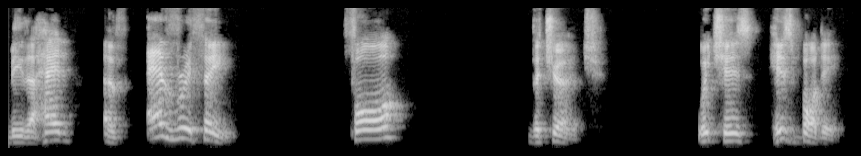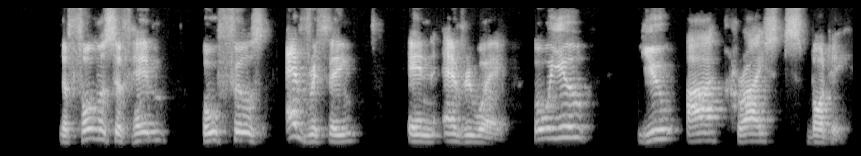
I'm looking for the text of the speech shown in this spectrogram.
be the head of everything for the church, which is his body, the fullness of him who fills everything in every way. Who are you? You are Christ's body.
